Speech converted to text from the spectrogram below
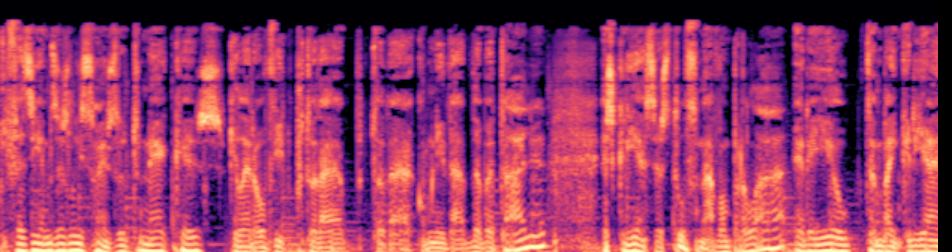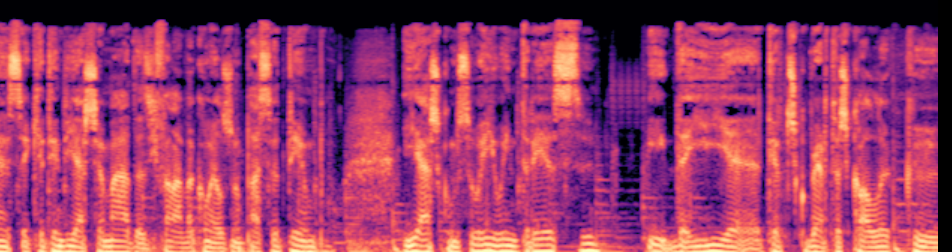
E fazíamos as lições do Tonecas, que ele era ouvido por toda a, por toda a comunidade da Batalha. As crianças telefonavam para lá, era eu, também criança, que atendia às chamadas e falava com eles no passatempo. E acho que começou aí o interesse e daí a ter descoberto a escola que,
